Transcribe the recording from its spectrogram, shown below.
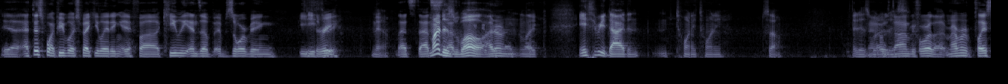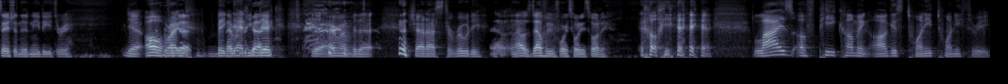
yeah, at this point, people are speculating if uh, Keighley ends up absorbing E3. E3. Yeah, That's that's might as well. I don't like E3 died in in 2020, so it is Yeah, what it was it is. done before that. Remember, PlayStation didn't need E3. Yeah. Oh, Never right. forget. Big Never Daddy forget. Dick. Yeah, I remember that. Shout outs to Rudy. Yeah, and that was definitely before 2020. Oh yeah. Lies of P coming August 2023.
